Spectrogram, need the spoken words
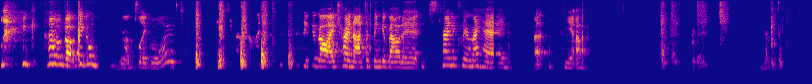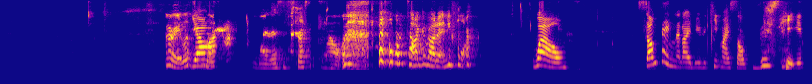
Like I'm about to go bankrupt. Like what? Think about. I try not to think about it. Just trying to clear my head. But yeah. All right, let's Yeah. The virus is stressing me out. I don't want to talk about it anymore. Well, something that I do to keep myself busy,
